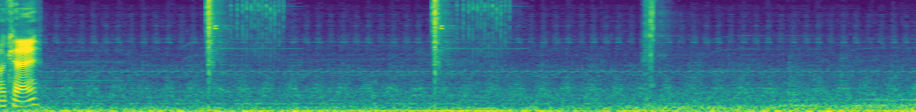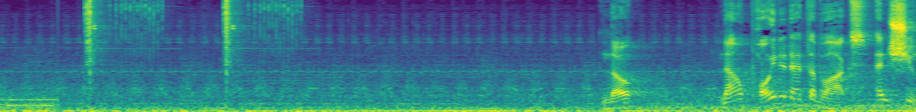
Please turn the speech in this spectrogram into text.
Okay. No. Now point it at the box and shoot.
